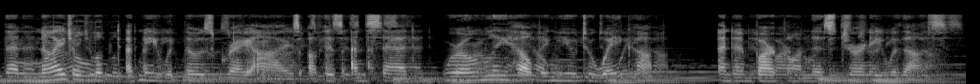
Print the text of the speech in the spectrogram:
Then Nigel looked at me with those gray eyes of his and said, We're only helping you to wake up and embark on this journey with us.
